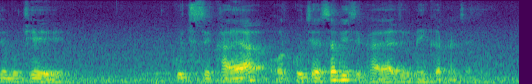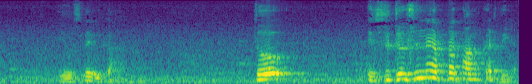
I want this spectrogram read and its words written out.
ने मुझे कुछ सिखाया और कुछ ऐसा भी सिखाया जो नहीं करना चाहिए। ये उसने भी कहा। तो इंस्टीट्यूशन ने अपना काम कर दिया।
